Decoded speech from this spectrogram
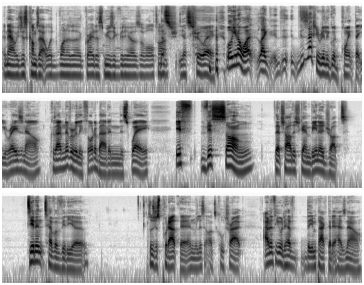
and now he just comes out with one of the greatest music videos of all time. That's that's true, eh? well, you know what? Like, th- this is actually a really good point that you raise now because I've never really thought about it in this way. If this song that Childish Gambino dropped didn't have a video, so just put out there and we listen, oh, it's a cool track. I don't think it would have the impact that it has now.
